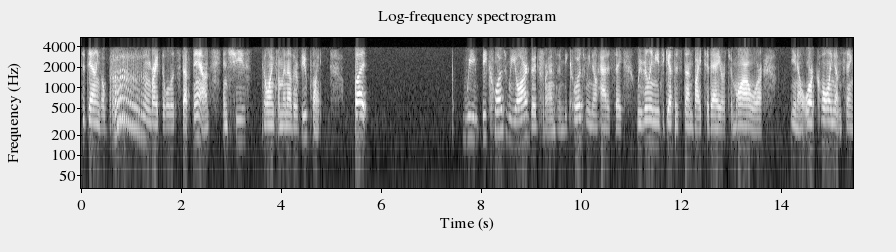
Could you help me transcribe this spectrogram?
sit down and go and write all this stuff down, and she's going from another viewpoint. But we, because we are good friends, and because we know how to say we really need to get this done by today or tomorrow, or you know, or calling up and saying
